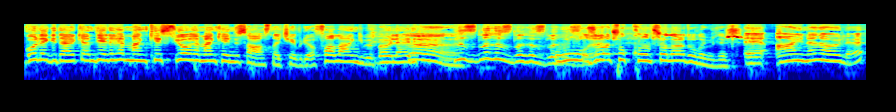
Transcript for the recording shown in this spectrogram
gole giderken diğeri hemen kesiyor, hemen kendi sahasına çeviriyor falan gibi. Böyle hani ha. hızlı hızlı hızlı hızlı. Oo, o zaman çok kontroller de olabilir. Ee, aynen öyle.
